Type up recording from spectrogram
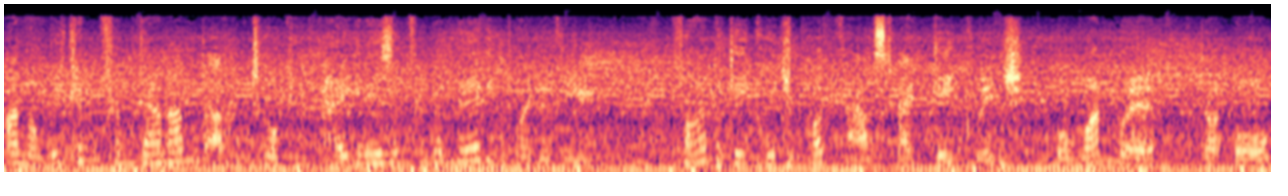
I'm a Wiccan from Down Under, talking paganism from a nerdy point of view. Find the Geek Witch podcast at geekwitch, or one word, dot org,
